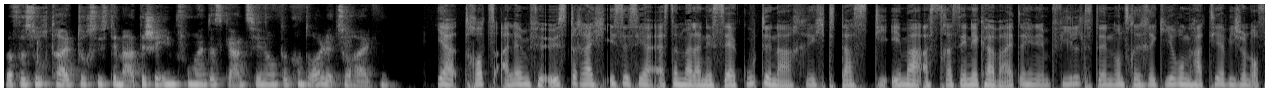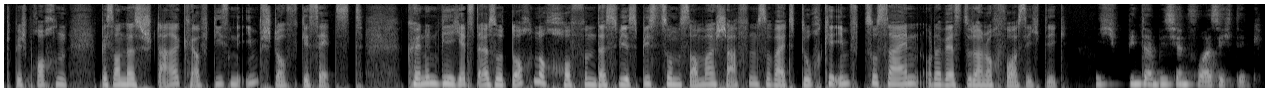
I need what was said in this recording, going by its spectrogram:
Man versucht halt durch systematische Impfungen das Ganze unter Kontrolle zu halten. Ja, trotz allem für Österreich ist es ja erst einmal eine sehr gute Nachricht, dass die EMA AstraZeneca weiterhin empfiehlt, denn unsere Regierung hat ja, wie schon oft besprochen, besonders stark auf diesen Impfstoff gesetzt. Können wir jetzt also doch noch hoffen, dass wir es bis zum Sommer schaffen, soweit durchgeimpft zu sein, oder wärst du da noch vorsichtig? Ich bin da ein bisschen vorsichtig.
